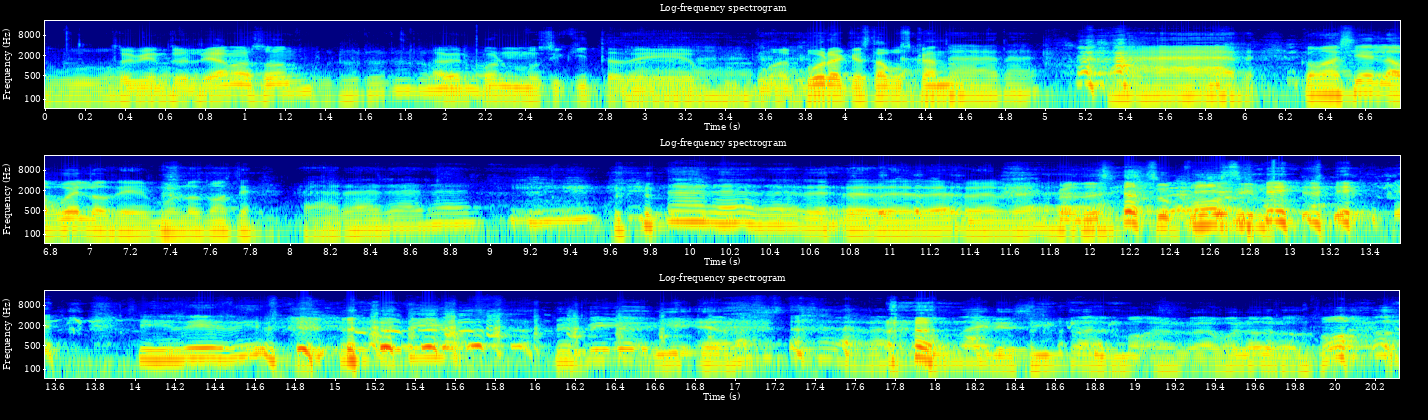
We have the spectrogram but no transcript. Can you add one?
Estoy viendo el de Amazon. A ver, pon musiquita de Malpura que está buscando. Como hacía el abuelo de los montes. Cuando decía su pócimo. Me pega, y además estás agarrando un airecito al, mo- al abuelo de los monos.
